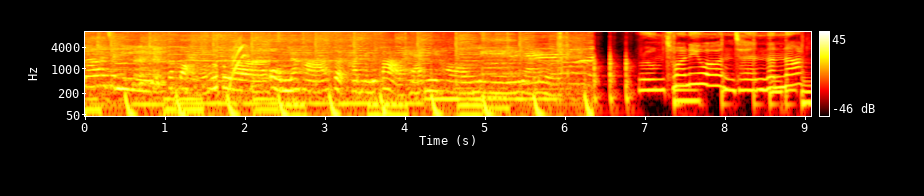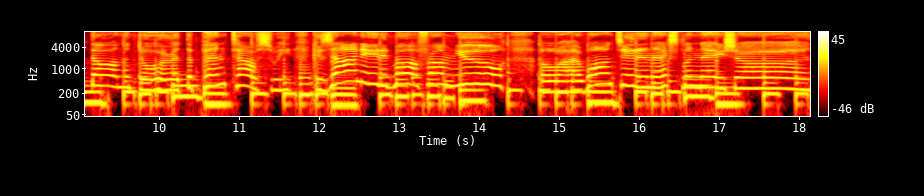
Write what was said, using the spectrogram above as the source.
ก็จะมีกระป๋องตัวอมนะคะ เกิดทันกันหรือเปล่าแฮกมีฮอลมีเยอะแยะเลย Room 2110, I knocked on the door at the penthouse suite. Cause I needed more from you. Oh, I wanted an explanation.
